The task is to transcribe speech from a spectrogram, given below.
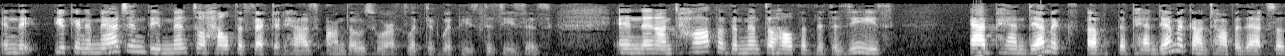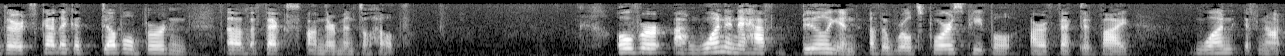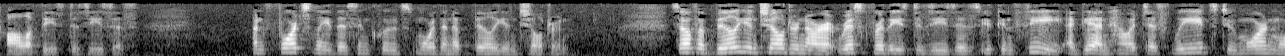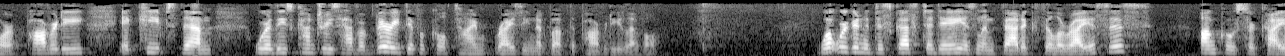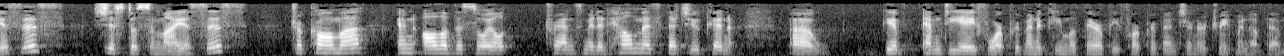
And the, you can imagine the mental health effect it has on those who are afflicted with these diseases. And then on top of the mental health of the disease, add pandemics of the pandemic on top of that, so there, it's got like a double burden of effects on their mental health. Over uh, one and a half billion of the world's poorest people are affected by one, if not all, of these diseases. Unfortunately, this includes more than a billion children. So if a billion children are at risk for these diseases, you can see again how it just leads to more and more poverty. It keeps them where these countries have a very difficult time rising above the poverty level. What we're going to discuss today is lymphatic filariasis, onchocerciasis, schistosomiasis, trachoma, and all of the soil transmitted helminths that you can uh, give MDA for, preventive chemotherapy for prevention or treatment of them.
